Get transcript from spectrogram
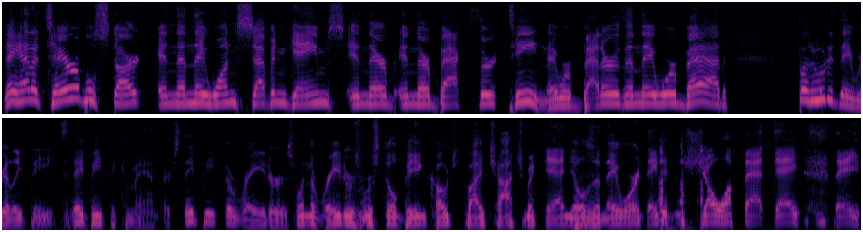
They had a terrible start and then they won 7 games in their in their back 13. They were better than they were bad. But who did they really beat? They beat the Commanders. They beat the Raiders when the Raiders were still being coached by Josh McDaniels and they weren't they didn't show up that day. They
